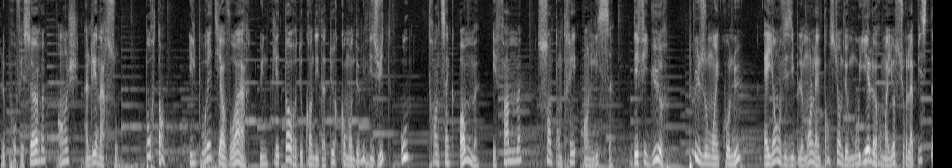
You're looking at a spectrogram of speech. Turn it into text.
le professeur Ange André Narsou. Pourtant, il pourrait y avoir une pléthore de candidatures comme en 2018 où 35 hommes et femmes sont entrés en lice. Des figures plus ou moins connues ayant visiblement l'intention de mouiller leur maillot sur la piste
